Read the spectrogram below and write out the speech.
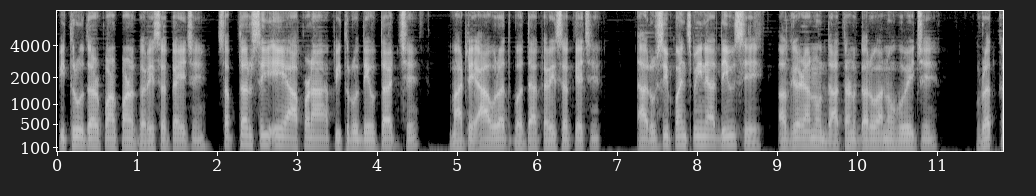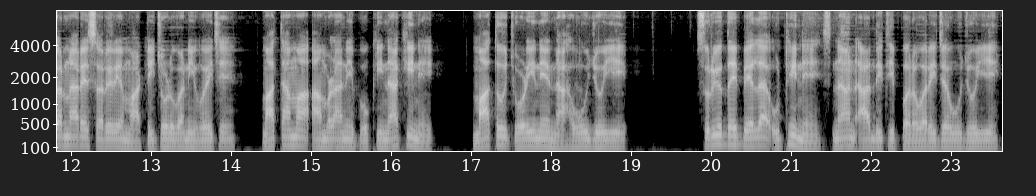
પિતૃતર્પણ પણ કરી શકાય છે. સપ્તર્ષિ એ આપણા પિતૃ દેવતા જ છે. માટે આ વ્રત બધા કરી શકે છે. આ ઋષિ પંચમીના દિવસે અઘેડાનું દાંતણ કરવાનું હોય છે. વ્રત કરનારે શરીરે માટી જોડવાની હોય છે. માથામાં આંબળાની ભૂકી નાખીને માથું ચોળીને નાહવું જોઈએ. સૂર્યોદય પહેલાં ઉઠીને સ્નાન આદિથી પરવરી જવું જોઈએ.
